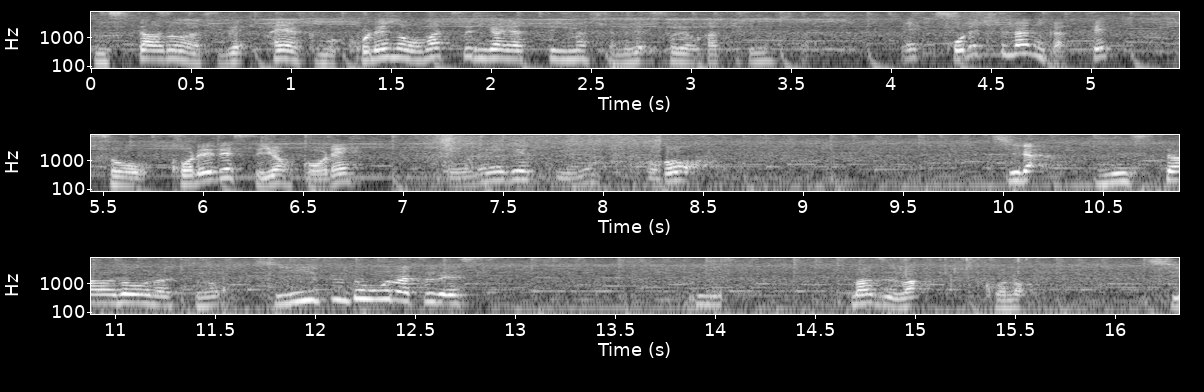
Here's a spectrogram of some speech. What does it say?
ミスタードーナツで早くもこれのお祭りがやっていましたのでそれを買ってきました。えこれって何かって？そうこれですよこれ。これですねここちらミスタードーナツのチーズドーナツです。まずはこのチ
